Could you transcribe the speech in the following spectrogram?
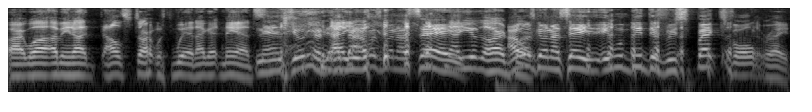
All right. Well, I mean, I, will start with win. I got Nance. Nance Jr. now I, you, I was gonna say. now you have the hard part. I was gonna say it would be disrespectful, right,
